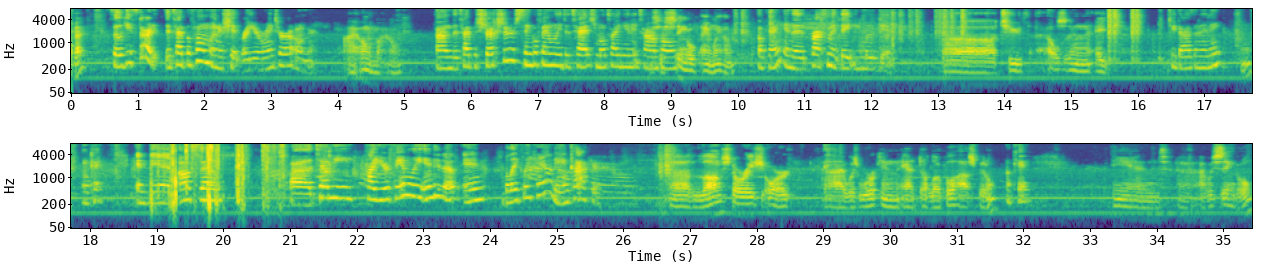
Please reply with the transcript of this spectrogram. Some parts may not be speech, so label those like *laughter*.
Okay. Okay. So get started. The type of home ownership. Are you a renter or owner? I own my home. Um, the type of structure, single family, detached, multi-unit It's townhome. single family home. Okay. And the approximate date you moved in. Uh, 2008. 2008. Mhm. Okay. And then also, uh, tell me how your family ended up in Bleckley County in Cochran. Uh, long story short, I was working at a local hospital Okay. and uh, I was single.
